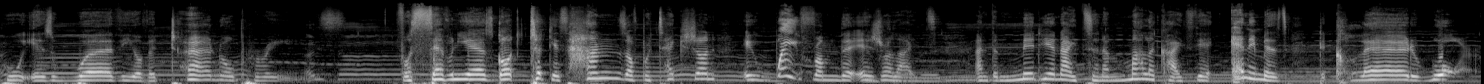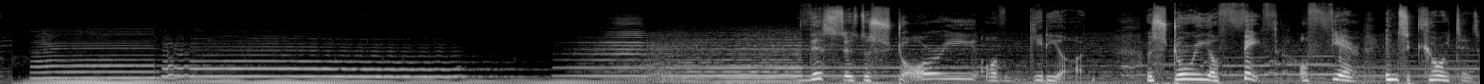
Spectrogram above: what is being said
who is worthy of eternal praise. For seven years, God took His hands of protection away from the Israelites, and the Midianites and Amalekites, their enemies, declared war. This is the story of Gideon, a story of faith, of fear, insecurities,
